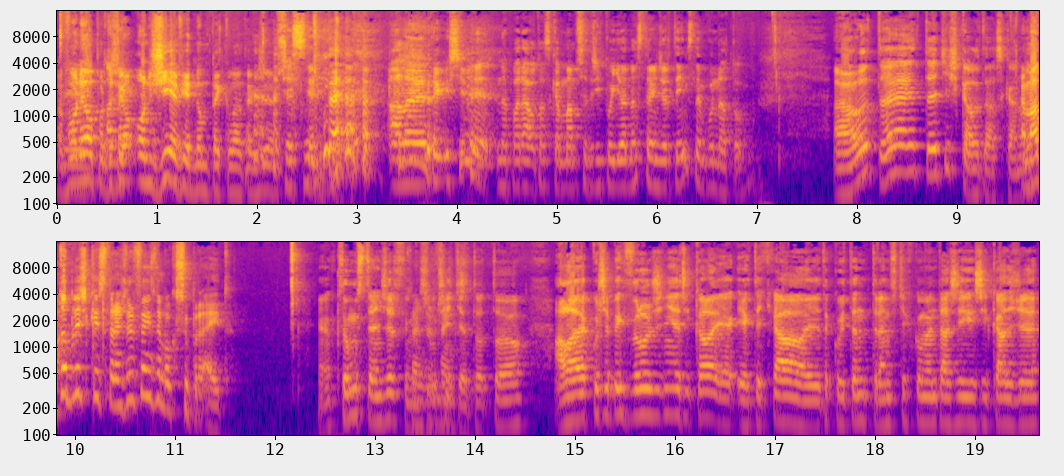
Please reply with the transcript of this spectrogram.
A on jo, protože A on žije v jednom pekle, takže... Přesně. ale tak ještě mi napadá otázka, mám se dřív podívat na Stranger Things nebo na to? A jo, to je, to je těžká otázka. A No. má to blíž ke Stranger Things nebo k Super 8? K tomu Stranger Things Stranger určitě, Things. to, to jo. Ale jakože bych vyloženě říkal, jak, jak teďka je takový ten trend v těch komentářích říkat, že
